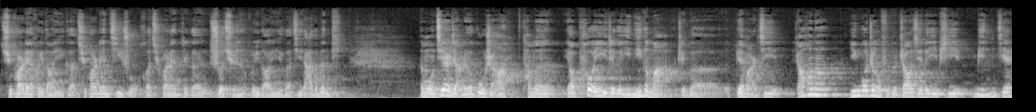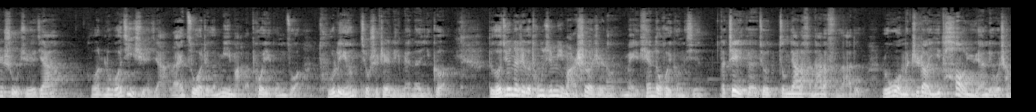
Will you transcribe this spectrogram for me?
区块链会遇到一个区块链技术和区块链这个社群会遇到一个极大的问题。那么我接着讲这个故事啊，他们要破译这个 Enigma 这个编码机，然后呢，英国政府就召集了一批民间数学家和逻辑学家来做这个密码的破译工作，图灵就是这里面的一个。德军的这个通讯密码设置呢，每天都会更新，那这个就增加了很大的复杂度。如果我们知道一套语言流程，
